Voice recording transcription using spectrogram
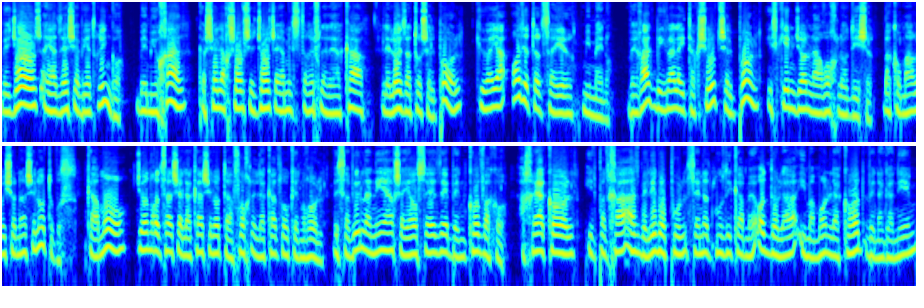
וג'ורג' היה זה שהביא את רינגו. במיוחד, קשה לחשוב שג'ורג' היה מצטרף ללהקה ללא עזרתו של פול, כי הוא היה עוד יותר צעיר ממנו. ורק בגלל ההתעקשות של פול הסכים ג'ון לערוך לו אודישן, בקומה הראשונה של אוטובוס. כאמור, ג'ון רצה שהלהקה שלו תהפוך ללהקת רוקנרול, וסביר להניח שהיה עושה את זה בין כה וכה. אחרי הכל, התפתחה אז בליברפול סצנת מוזיקה מאוד גדולה עם המון להקות ונגנים,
